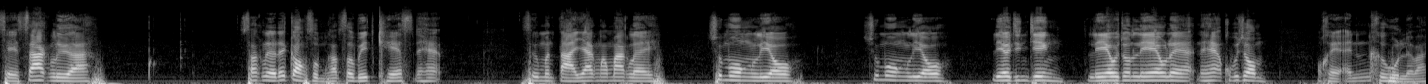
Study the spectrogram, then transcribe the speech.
เศษซากเรือ ซากเรือได้กล่องสุ่มครับสวิตเคสนะฮะซึ่งมันตายยากมากๆเลย ชั่วโมงเรียว ชั่วโมงเรียวเรียวจริง ๆเรียวจนเรียวเลยนะฮะคุณผู้ชมโอเคอันนั้นคือหุ่นเลยปะ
